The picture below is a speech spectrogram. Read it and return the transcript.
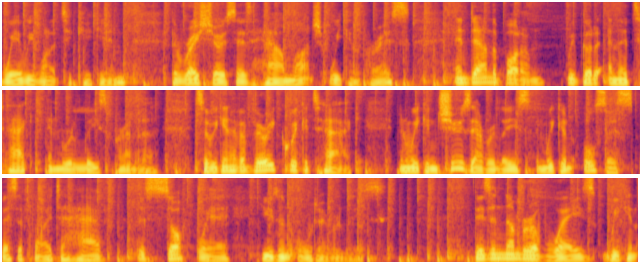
where we want it to kick in. The ratio says how much we compress, and down the bottom, we've got an attack and release parameter. So we can have a very quick attack and we can choose our release and we can also specify to have the software use an auto release. There's a number of ways we can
